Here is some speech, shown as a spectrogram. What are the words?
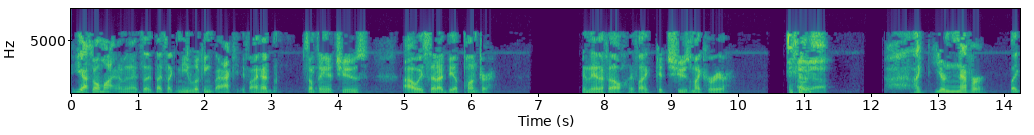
yeah, so am I. I mean, that's uh, that's like me looking back. If I had something to choose, I always said I'd be a punter in the NFL if I could choose my career. oh yeah. Like you're never like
